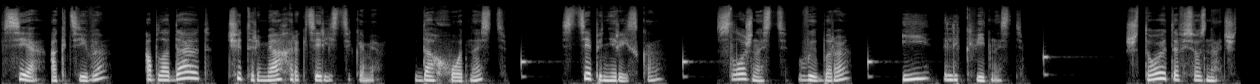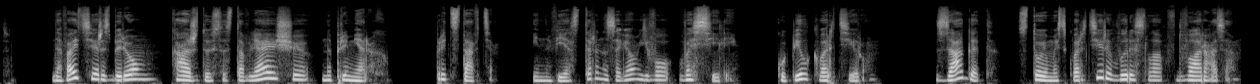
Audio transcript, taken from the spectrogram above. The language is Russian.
Все активы обладают четырьмя характеристиками. Доходность, степень риска, сложность выбора и ликвидность. Что это все значит? Давайте разберем каждую составляющую на примерах. Представьте, инвестор, назовем его Василий, купил квартиру. За год стоимость квартиры выросла в два раза.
